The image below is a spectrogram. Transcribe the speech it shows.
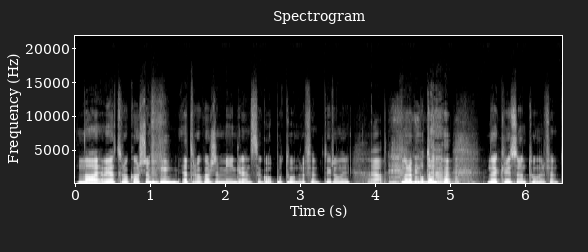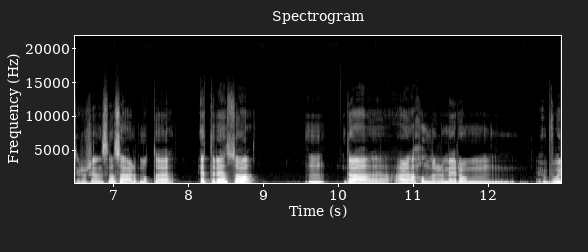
Nei, og jeg tror, kanskje, jeg tror kanskje min grense går på 250 kroner. Ja. Når, på måte, når jeg krysser den 250 kroners grensa, så er det på en måte Etter det så Da er det, handler det mer om hvor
